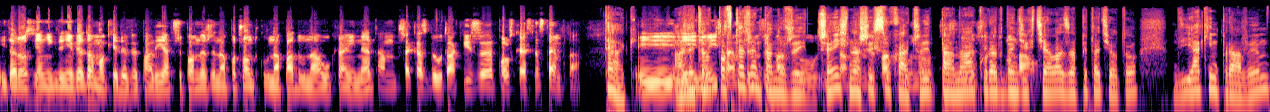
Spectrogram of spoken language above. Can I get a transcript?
i ta Rosja nigdy nie wiadomo, kiedy wypali. Ja przypomnę, że na początku napadu na Ukrainę tam przekaz był taki, że Polska jest następna. Tak, I, ale i, to no w powtarzam panu, że wypadku- w część naszych wypadku, słuchaczy no, pana to akurat będzie chciała zapytać o to, jakim prawem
